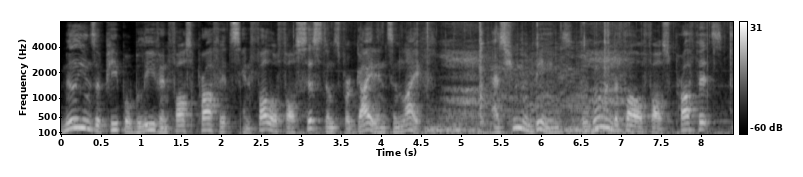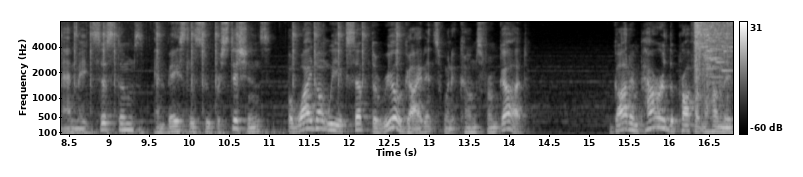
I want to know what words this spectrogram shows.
millions of people believe in false prophets and follow false systems for guidance in life. As human beings, we're willing to follow false prophets, man-made systems, and baseless superstitions, but why don't we accept the real guidance when it comes from God? God empowered the Prophet Muhammad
